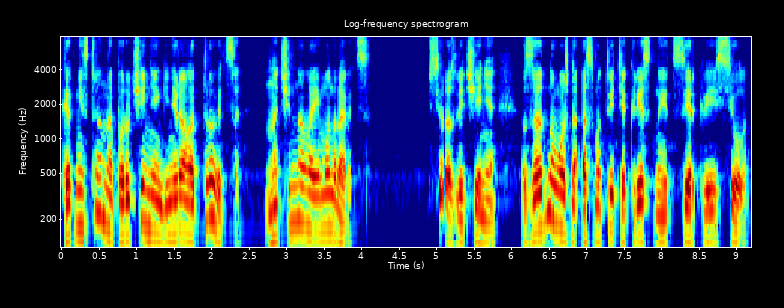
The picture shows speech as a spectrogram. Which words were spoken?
Как ни странно, поручение генерала Тровица начинало ему нравиться. Все развлечение, заодно можно осмотреть окрестные церкви и села.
